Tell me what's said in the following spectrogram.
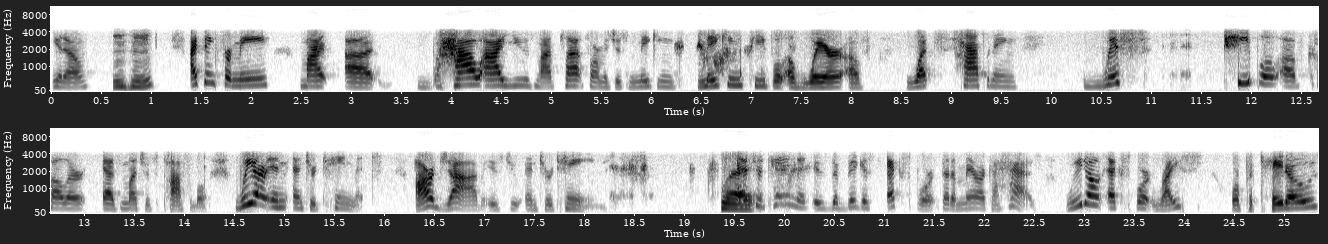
You know. Mhm. I think for me, my uh, how I use my platform is just making making people aware of what's happening with people of color as much as possible. We are in entertainment. Our job is to entertain. Right. Entertainment is the biggest export that America has. We don't export rice or potatoes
